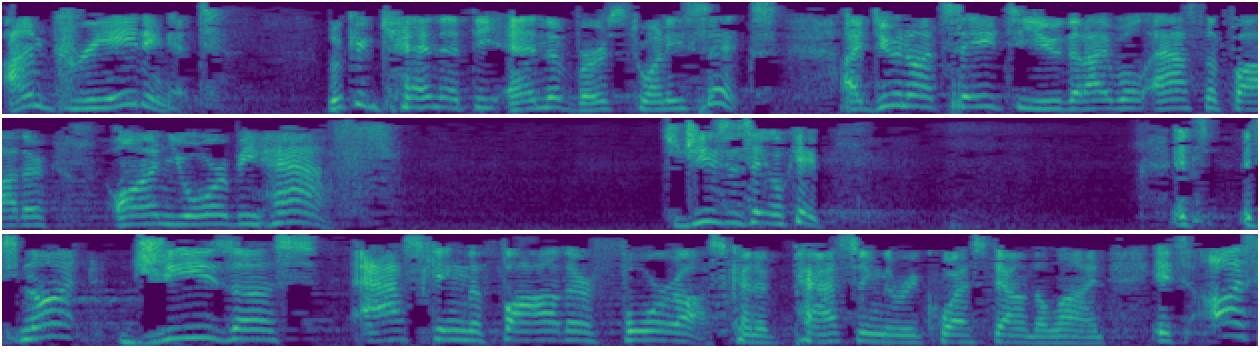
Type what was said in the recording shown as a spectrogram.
I'm creating it. Look again at the end of verse 26. I do not say to you that I will ask the Father on your behalf. So Jesus is saying, okay, it's, it's not Jesus asking the Father for us, kind of passing the request down the line. It's us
